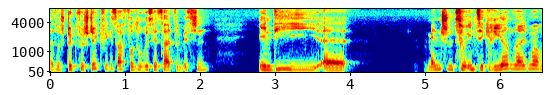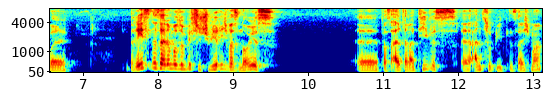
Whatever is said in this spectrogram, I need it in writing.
Also Stück für Stück, wie gesagt, versuche ich es jetzt halt so ein bisschen in die äh, Menschen zu integrieren, sag ich mal, weil Dresden ist halt immer so ein bisschen schwierig, was Neues, äh, was Alternatives äh, anzubieten, sag ich mal.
